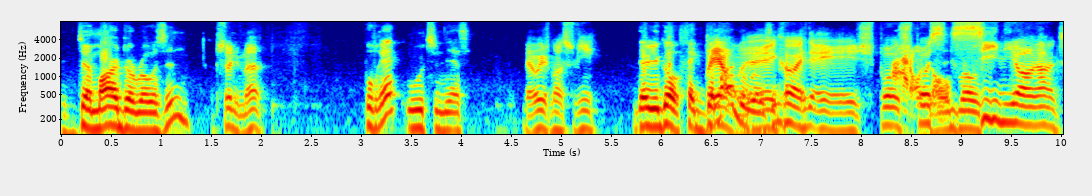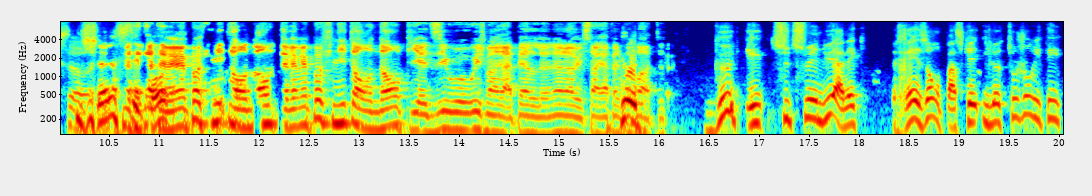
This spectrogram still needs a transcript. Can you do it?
DeMar DeRozan? Absolument. Pour vrai? Ou tu me niaises? Ben oui, je m'en souviens. There you go. Fait que DeMar DeRozan... Eh, eh, je suis pas, pas si ignorant que ça. Je sais pas. T'avais même pas fini ton nom, t'avais même pas fini ton nom, puis il a dit oui, oui, je m'en rappelle. Non, non, il s'en rappelle pas, tout. Good. Et tu te souviens de lui avec raison, parce qu'il a toujours été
